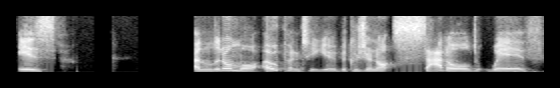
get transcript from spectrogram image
is a little more open to you because you're not saddled with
